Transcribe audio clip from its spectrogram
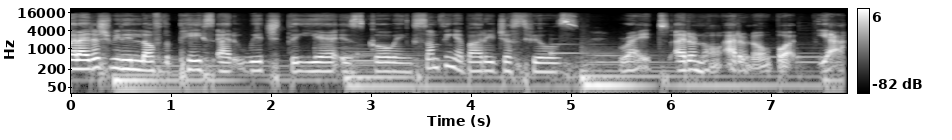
but I just really love the pace at which the year is going. Something about it just feels right. I don't know. I don't know. But yeah,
